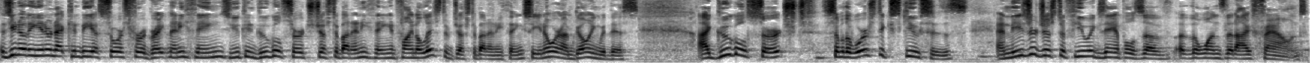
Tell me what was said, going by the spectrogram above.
As you know, the internet can be a source for a great many things. You can Google search just about anything and find a list of just about anything, so you know where I'm going with this. I Google searched some of the worst excuses, and these are just a few examples of the ones that I found.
